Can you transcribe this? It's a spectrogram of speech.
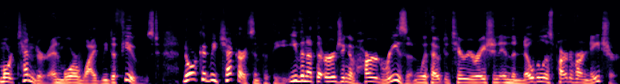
more tender and more widely diffused. Nor could we check our sympathy, even at the urging of hard reason, without deterioration in the noblest part of our nature.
